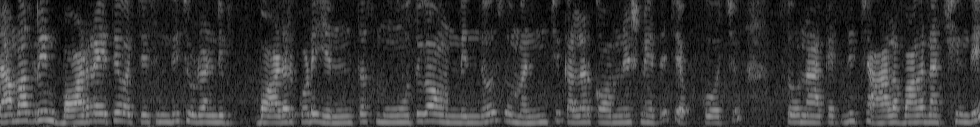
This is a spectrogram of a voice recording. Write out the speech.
రామా గ్రీన్ బార్డర్ అయితే వచ్చేసింది. చూడండి బార్డర్ కూడా ఎంత స్మూత్గా ఉండిందో. సో మంచి కలర్ కాంబినేషన్ అయితే చెప్పుకోవచ్చు. సో నాకైతే ఇది చాలా బాగా నచ్చింది.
